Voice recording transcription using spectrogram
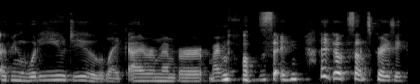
I mean, what do you do? Like, I remember my mom saying, I know it sounds crazy.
